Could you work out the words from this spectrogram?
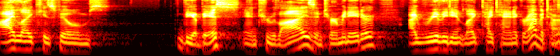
I like his films, The Abyss and True Lies and Terminator. I really didn't like Titanic or Avatar.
